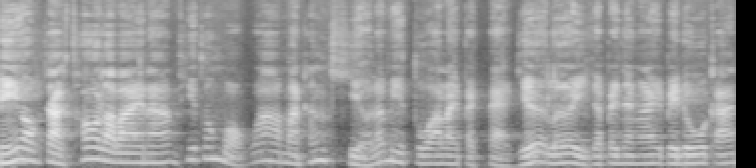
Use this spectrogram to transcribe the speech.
หนีออกจากท่อระบายน้ำที่ต้องบอกว่ามันทั้งเขียวและมีตัวอะไรแปลกๆเยอะเลย จะเป็นยังไงไปดูกัน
